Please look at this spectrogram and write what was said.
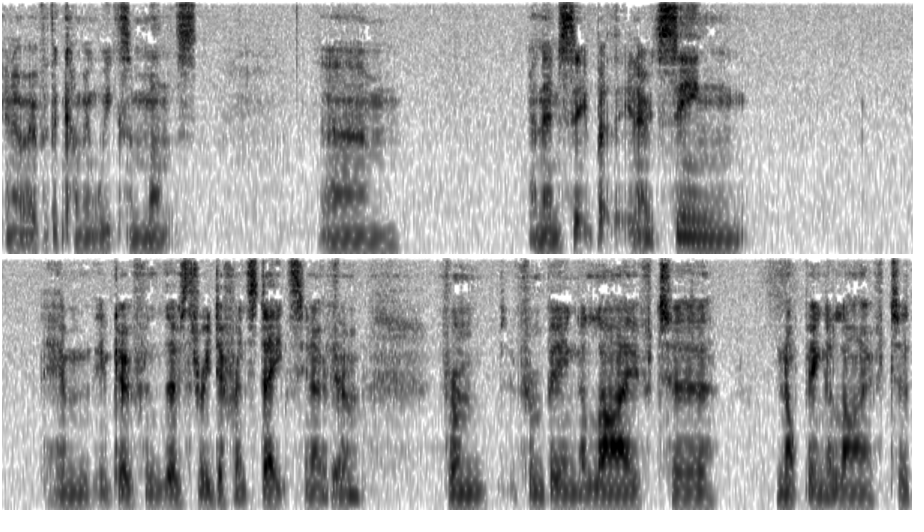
you know, over the coming weeks and months. Um, and then see, but you know, seeing him go from those three different states, you know, Yeah. from from from being alive to not being alive to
